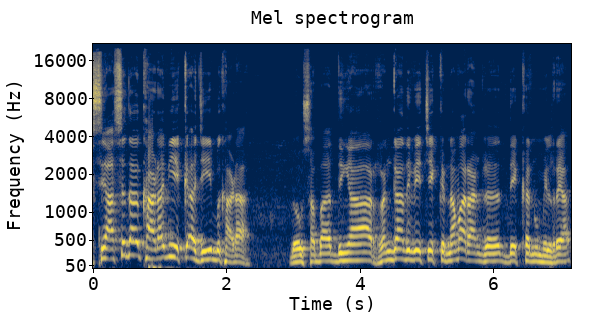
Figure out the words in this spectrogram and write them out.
ਸਿਆਸਤ ਦਾ ਅਖਾੜਾ ਵੀ ਇੱਕ ਅਜੀਬ ਅਖਾੜਾ। ਲੋਕ ਸਭਾ ਦੀਆਂ ਰੰਗਾਂ ਦੇ ਵਿੱਚ ਇੱਕ ਨਵਾਂ ਰੰਗ ਦੇਖਣ ਨੂੰ ਮਿਲ ਰਿਹਾ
